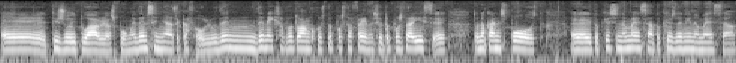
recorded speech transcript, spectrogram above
ε, τη ζωή του άλλου ας πούμε, δεν σε νοιάζει καθόλου, δεν, δεν έχεις αυτό το άγχος, το πώς θα φαίνεσαι, το πώς θα είσαι, το να κάνεις post, ε, το ποιος είναι μέσα, το ποιος δεν είναι μέσα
